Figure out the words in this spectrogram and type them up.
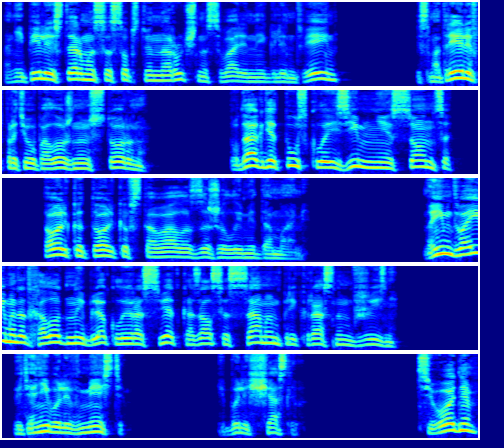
они пили из термоса собственноручно сваренный глинтвейн и смотрели в противоположную сторону, туда, где тусклое зимнее солнце только-только вставало за жилыми домами. Но им двоим этот холодный блеклый рассвет казался самым прекрасным в жизни. Ведь они были вместе и были счастливы. Сегодня,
